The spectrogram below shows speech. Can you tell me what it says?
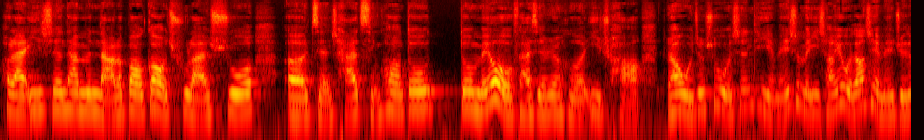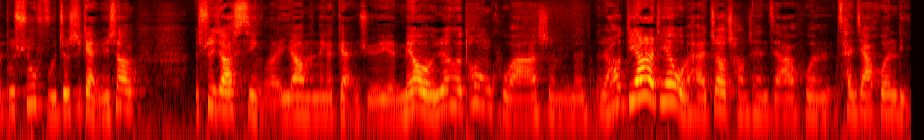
后来医生他们拿了报告出来说，呃，检查情况都都没有发现任何异常。然后我就说我身体也没什么异常，因为我当时也没觉得不舒服，就是感觉像。睡觉醒了一样的那个感觉，也没有任何痛苦啊什么的。然后第二天我还照常参加婚参加婚礼，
